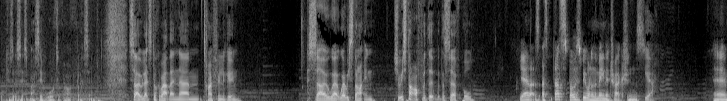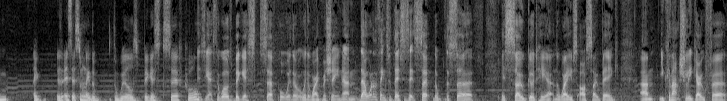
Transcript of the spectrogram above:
because it's this massive water park. Bless him. So let's talk about then um, Typhoon Lagoon. So uh, where are we starting? Should we start off with the with the surf pool? yeah, that's that's, that's supposed to be one of the main attractions. Yeah. Um, like, is, is it something like the the world's biggest surf pool? It's, yeah, it's the world's biggest surf pool with a with a wave machine. Um, now, one of the things with this is it's so, the the surf is so good here, and the waves are so big. Um, you can actually go for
